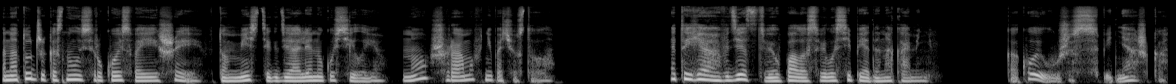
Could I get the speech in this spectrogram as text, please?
Она тут же коснулась рукой своей шеи, в том месте, где Ален укусил ее, но шрамов не почувствовала. Это я в детстве упала с велосипеда на камень. Какой ужас, бедняжка.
